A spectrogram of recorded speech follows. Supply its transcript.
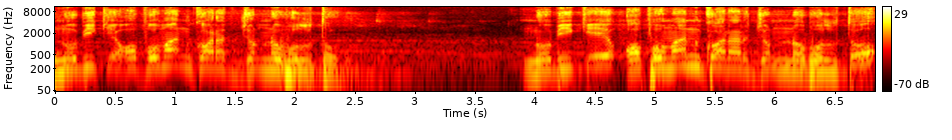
নবীকে অপমান করার জন্য বলতো। নবীকে অপমান করার জন্য বলতো,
